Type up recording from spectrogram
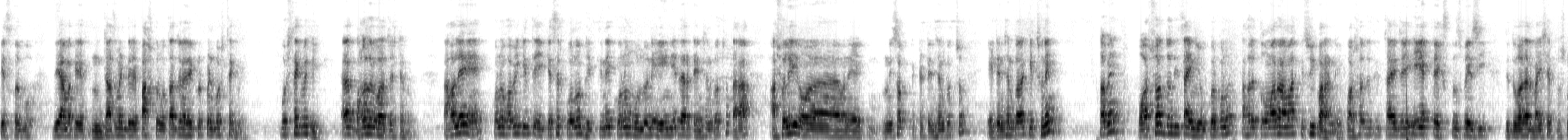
কেস করব দিয়ে আমাকে জাজমেন্ট দেবে পাস করব, তার জন্য রিক্রুটমেন্ট বসে থাকবে। বসে থাকবে কি? এরা ভালো করে বোঝার চেষ্টা করো। তাহলে কোনোভাবেই কিন্তু এই কেসের কোনো ভিত্তি নেই, কোনো মূল্য নেই, এই নিয়ে যারা টেনশন করছ, তারা আসলেই মানে নিছক একটা টেনশন করছ। এই টেনশন করার কিছু নেই। তবে পর্ষদ যদি চাই নিয়োগ করব না, তাহলে তোমারও আমার কিছুই করার নেই। পর্ষদ যদি চাই যে এই একটা এক্সকিউজ পেয়েছি যে দু হাজার বাইশের প্রশ্ন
